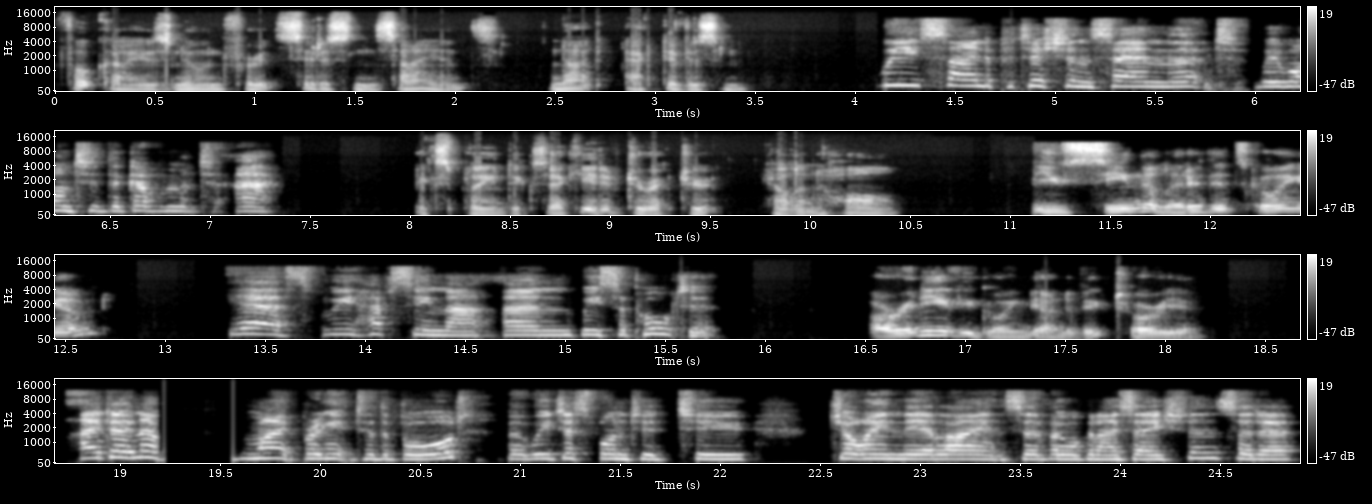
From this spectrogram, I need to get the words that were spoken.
FOCI is known for its citizen science, not activism. We signed a petition saying that we wanted the government to act, explained Executive Director Helen Hall. Have you seen the letter that's going out? Yes, we have seen that and we support it. Are any of you going down to Victoria? I don't know might bring it to the board, but we just wanted to join the alliance of organisations that are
